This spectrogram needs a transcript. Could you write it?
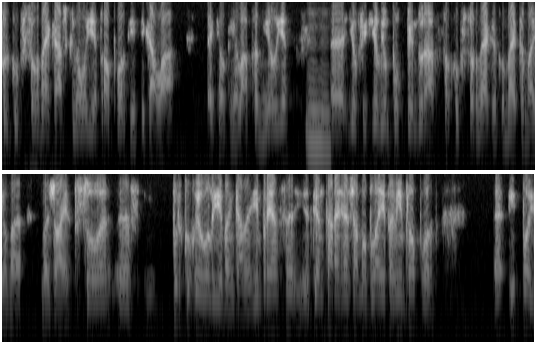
porque o professor Neca acho que não ia para o Porto, ia ficar lá é que ele tinha lá a família, uhum. uh, e eu fiquei ali um pouco pendurado, só que o professor Nega, como é também uma, uma joia de pessoa, uh, percorreu ali a bancada de imprensa a tentar arranjar uma boleia para mim para o Porto. Uh, e depois,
